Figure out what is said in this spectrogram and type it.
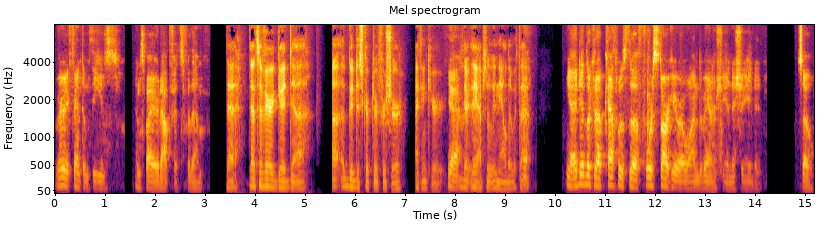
very Phantom Thieves inspired outfits for them. Yeah, that's a very good uh, a good descriptor for sure. I think you're yeah they absolutely nailed it with that. Yeah, I did look it up. Kath was the four star hero on the banner she initiated. So,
